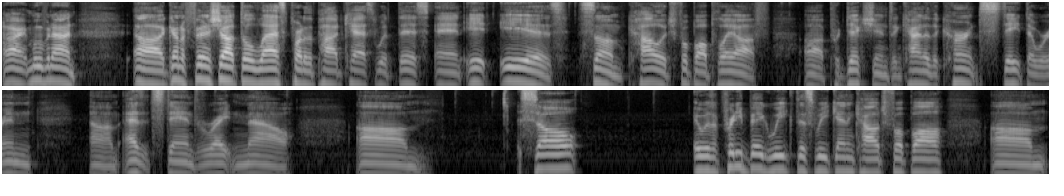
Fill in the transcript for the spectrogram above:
All right, moving on. Uh, gonna finish out the last part of the podcast with this, and it is some college football playoff uh, predictions and kind of the current state that we're in um, as it stands right now. Um, so it was a pretty big week this weekend in college football. Um,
